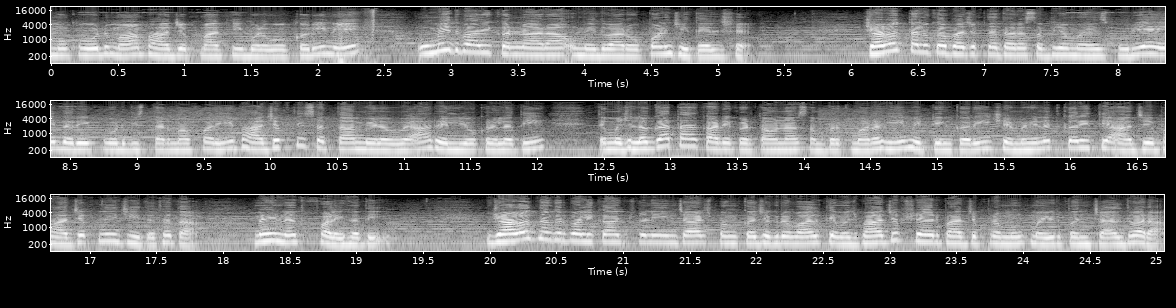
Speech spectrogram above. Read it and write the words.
અમુક વોર્ડમાં ભાજપમાંથી બળવો કરીને ઉમેદવારી કરનારા ઉમેદવારો પણ જીતેલ છે. જાલોદ તાલુકા ભાજપના ધારાસભ્ય મહેશ ભુરિયાએ દરેક વોર્ડ વિસ્તારમાં ફરી ભાજપની સત્તા મેળવવા રેલીઓ કરેલ હતી. તેમજ લગાતાર કાર્યકર્તાઓના સંપર્કમાં રહી મિટિંગ કરી, જે મહેનત કરી તે આજે ભાજપની જીત થતાં મહેનત ફળી હતી. જાલોદ નગરપાલિકા ચૂંટણી ઇન્ચાર્જ પંકજ અગ્રવાલ તેમજ ભાજપ શહેર ભાજપ પ્રમુખ મયુર પંચાલ દ્વારા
